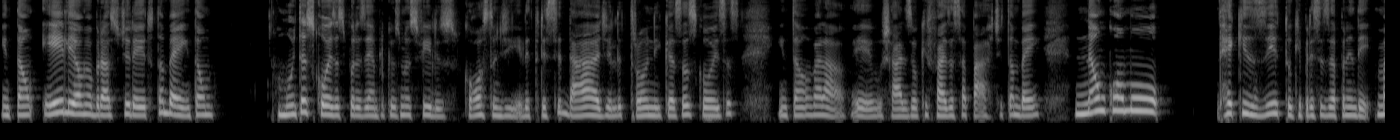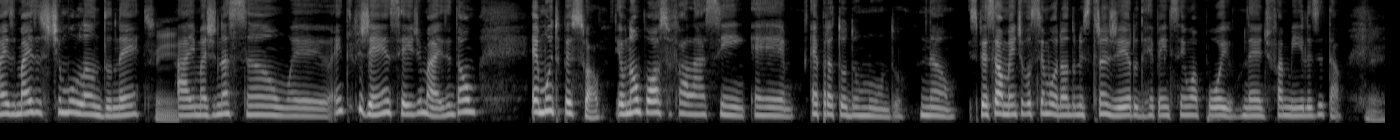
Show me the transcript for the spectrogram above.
Então, ele é o meu braço direito também. Então, muitas coisas, por exemplo, que os meus filhos gostam de eletricidade, eletrônica, essas coisas. Então, vai lá, eh, o Charles é o que faz essa parte também. Não como requisito que precisa aprender, mas mais estimulando, né? Sim. a imaginação, é, a inteligência e demais. Então, é muito pessoal. Eu não posso falar assim, é, é para todo mundo. Não. Especialmente você morando no estrangeiro, de repente sem o apoio né, de famílias e tal. É.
